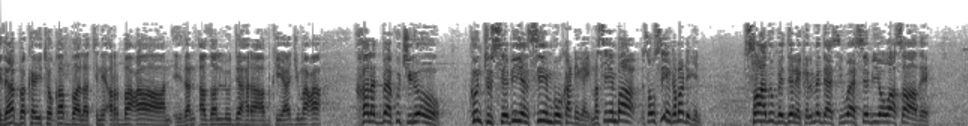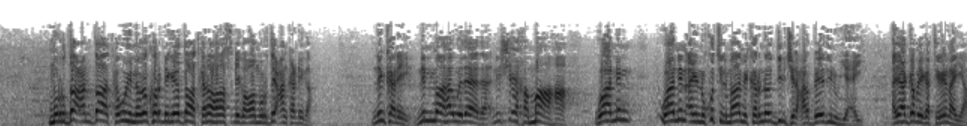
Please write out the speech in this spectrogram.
idaa bakaytu qabalatni arbacaan idan adallu dahra abkii ajmaca khalad baa ku jira oo kuntu sabiyan siin buu ka dhigay ma siin baa sow siin kama dhigin saad u bedele kelmaddaasi waa sabiyo waa saade murdacan daadka wuu inaga kor dhigee daadkana hoos dhiga oo murdican ka dhiga ninkani nin maaha wadaada nin sheekha ma aha waa nin waa nin aynu ku tilmaami karno dibjir carbeed inuu yahay ayaa gabayga tirinaya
